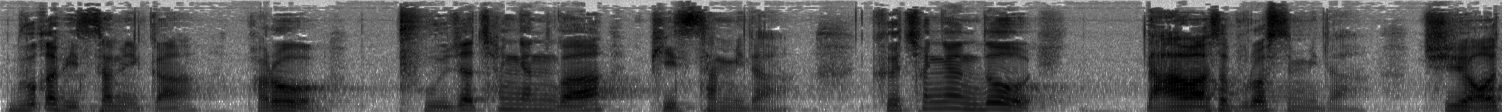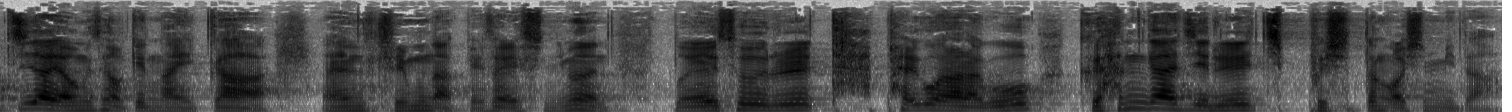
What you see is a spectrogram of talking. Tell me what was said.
무엇과 비슷합니까? 바로 부자 청년과 비슷합니다. 그 청년도 나와서 물었습니다. 주여 어찌야 영생 얻겠나이까? 라는 질문 앞에서 예수님은 너의 소유를 다 팔고 하라고 그 한 가지를 짚으셨던 것입니다.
